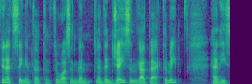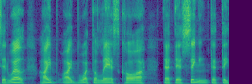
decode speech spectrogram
They're not singing to, to, to us. And then and then jason got back to me and he said, "Well, I I bought the last car that they're singing that they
